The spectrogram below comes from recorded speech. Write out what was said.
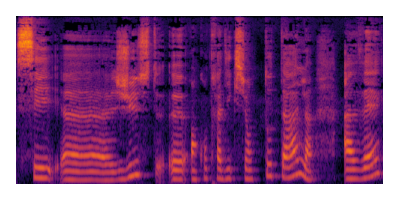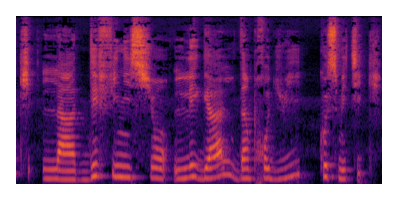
C'est juste en contradiction totale avec la définition légale d'un produit cosmétique.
